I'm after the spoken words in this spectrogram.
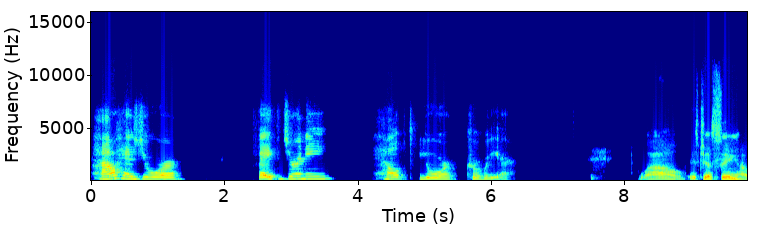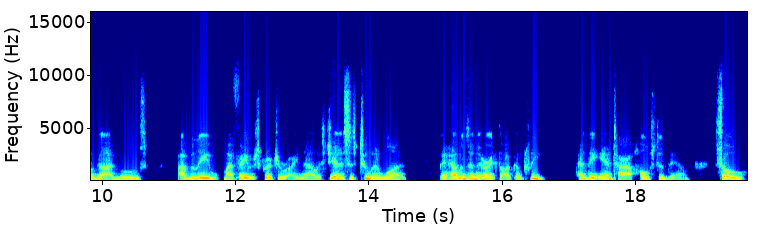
how has your faith journey helped your career? Wow. It's just seeing how god moves. I believe my favorite scripture right now is genesis 2 and 1 the heavens and the earth are complete and the entire host of them. So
